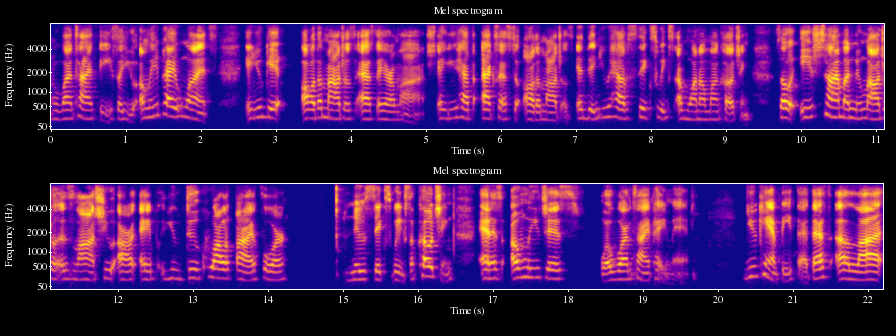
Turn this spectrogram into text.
a one-time fee. So you only pay once and you get all the modules as they are launched and you have access to all the modules. And then you have six weeks of one-on-one coaching. So each time a new module is launched you are able you do qualify for new six weeks of coaching and it's only just a one-time payment you can't beat that that's a lot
